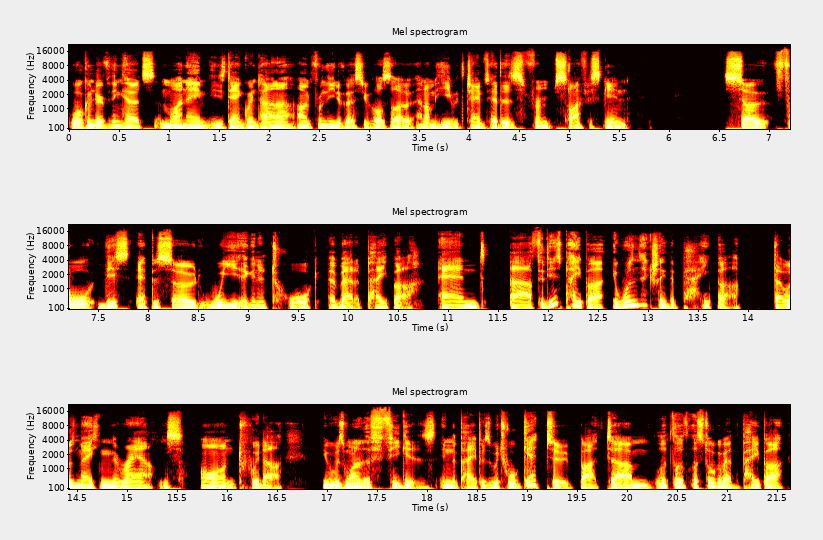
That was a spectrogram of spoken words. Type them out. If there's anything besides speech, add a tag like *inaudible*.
Welcome to Everything Hurts. My name is Dan Quintana. I'm from the University of Oslo and I'm here with James Heathers from Cipherskin. So, for this episode, we are going to talk about a paper. And uh, for this paper, it wasn't actually the paper that was making the rounds on Twitter. It was one of the figures in the papers, which we'll get to. But um, let, us talk about the paper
